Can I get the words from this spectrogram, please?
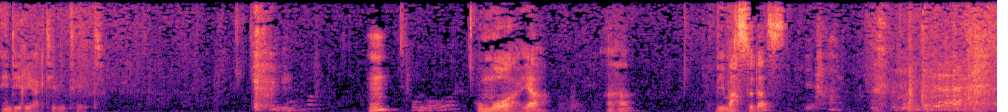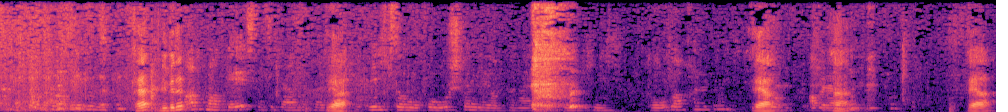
in die Reaktivität? Hm? Humor. Humor, ja. Aha. Wie machst du das? Ja. Wie bitte? Manchmal geht es, dass ich einfach ja. nicht so vorstelle und dann würde ich mich totlachen über mich. Ja. Aber ähm, Ja.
